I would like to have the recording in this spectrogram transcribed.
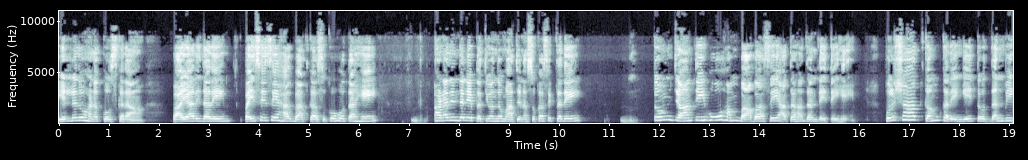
ಎಲ್ಲರೂ ಹಣಕ್ಕೋಸ್ಕರ ಬಾಯಾರಿದ್ದಾರೆ ಪೈಸೆ ಸೆ ಹರ್ ಬಾತ್ ಕಾ ಸುಖ ಹೋತಾ ಹೇ ಹಣದಿಂದಲೇ ಪ್ರತಿಯೊಂದು ಮಾತಿನ ಸುಖ ಸಿಗ್ತದೆ तुम जानती हो हम बाबा से अतः धन लेते हैं पुरुषार्थ कम करेंगे तो धन भी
